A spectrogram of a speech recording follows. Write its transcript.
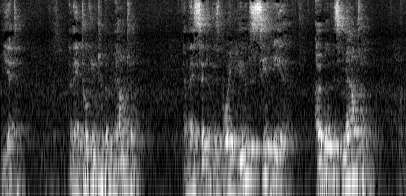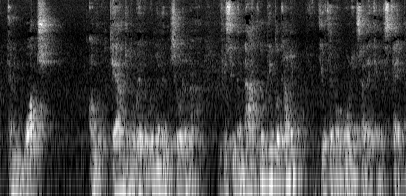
yet. And they took him to the mountain. And they said to this boy, You sit here over this mountain and watch on down to where the women and children are. If you see the Naku people coming, you give them a warning so they can escape.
